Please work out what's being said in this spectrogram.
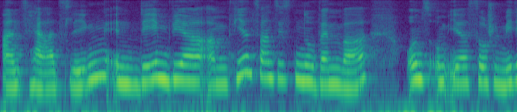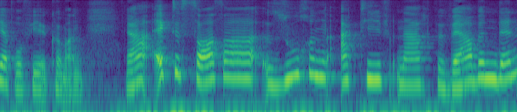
ans Herz legen, indem wir am 24. November uns um Ihr Social Media Profil kümmern. Ja, Active Sourcer suchen aktiv nach Bewerbenden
